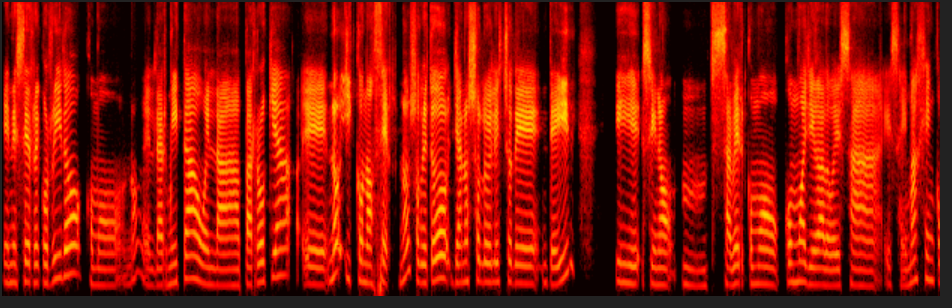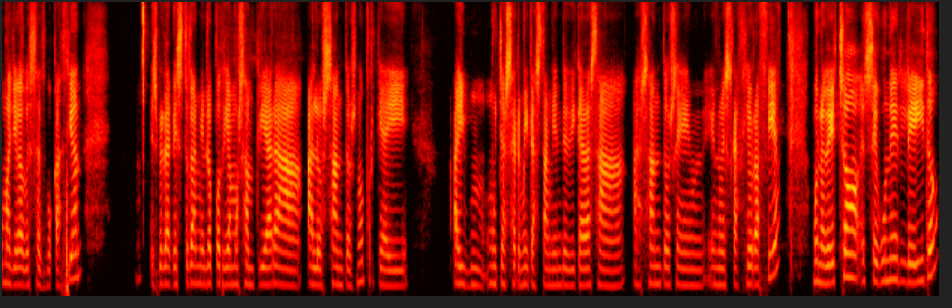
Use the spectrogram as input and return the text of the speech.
en ese recorrido, como en la ermita o en la parroquia, eh, ¿no? Y conocer, ¿no? Sobre todo ya no solo el hecho de, ir, sino mm, saber cómo, cómo ha llegado esa, esa, imagen, cómo ha llegado esa advocación, es verdad que esto también lo podríamos ampliar a, los santos, ¿no? porque hay, hay muchas ermitas también dedicadas a, santos en, nuestra geografía. Bueno, de hecho, según he leído,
